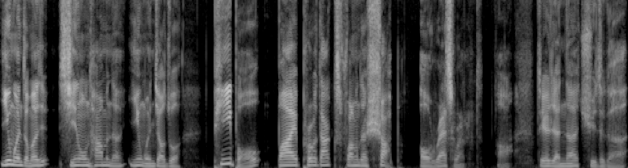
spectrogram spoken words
英文怎么形容他们呢？英文叫做 people buy products from the shop or restaurant 啊，这些人呢去这个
